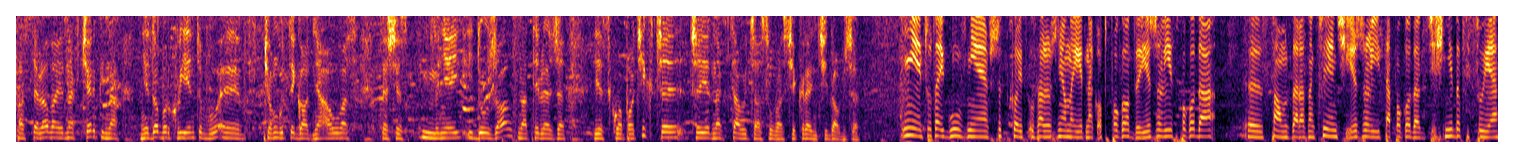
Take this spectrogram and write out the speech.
Pastelowa jednak cierpi na niedobór klientów w, e, w ciągu tygodnia, a u was też jest mniej i dużo, na tyle, że jest kłopocik, czy, czy jednak cały czas u was się kręci dobrze? Nie, tutaj głównie wszystko jest uzależnione jednak od pogody. Jeżeli jest pogoda, y, są zarazem klienci. Jeżeli ta pogoda gdzieś nie dopisuje,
